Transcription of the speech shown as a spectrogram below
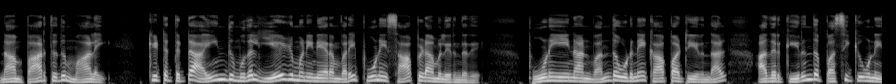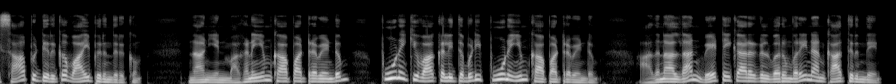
நாம் பார்த்தது மாலை. கிட்டத்தட்ட ஐந்து முதல் ஏழு மணி நேரம் வரை பூனை சாப்பிடாமல் இருந்தது. பூனையை நான் வந்தவுடனே காப்பாற்றியிருந்தால் அதற்கு இருந்த பசிக்கு உன்னை சாப்பிட்டிருக்க வாய்ப்பிருந்திருக்கும். நான் என் மகனையும் காப்பாற்ற வேண்டும். பூனைக்கு வாக்களித்தபடி பூனையும் காப்பாற்ற வேண்டும். அதனால்தான் வேட்டைக்காரர்கள் வரும் வரை நான் காத்திருந்தேன்.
